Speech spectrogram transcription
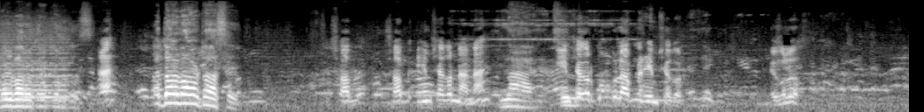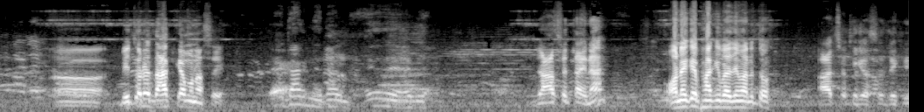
দশ বারোটা হ্যাঁ? দশ বারোটা আছে। সব সব হিমসাগর না না? না। হিমসাগর কোনগুলো আপনার হিমসাগর? এগুলো? ভিতরে দাগ কেমন আছে? যা আছে তাই না? অনেকে ফাঁকি বাজে মানে তো। আচ্ছা ঠিক আছে দেখি।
